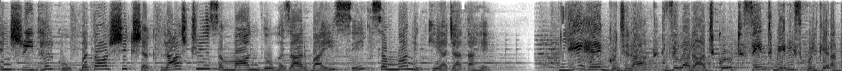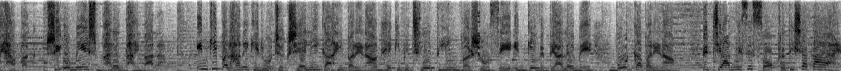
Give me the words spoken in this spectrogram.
एन श्रीधर को बतौर शिक्षक राष्ट्रीय सम्मान 2022 से सम्मानित किया जाता है। ये है गुजरात जिला राजकोट सेंट मेरी स्कूल के अध्यापक, श्री उमेश भरत भाईवाला। इनकी पढ़ाने की रोचक शैली का ही परिणाम है कि पिछले तीन वर्षों से इनके विद्यालय में बोर्ड का परिणाम पिचानवे से 100 प्रतिशत आया है।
